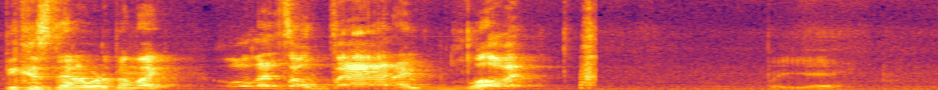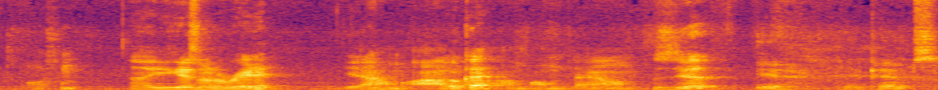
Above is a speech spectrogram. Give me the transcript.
because then I would have been like, "Oh, that's so bad. I love it." But yeah, Awesome. Uh, you guys want to rate it? Yeah, I'm, I'm, Okay. I'm, I'm down. Let's do it. yeah, hey pimps.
